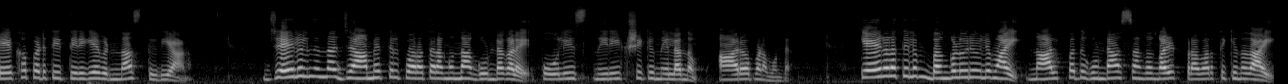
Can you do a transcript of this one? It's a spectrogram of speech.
രേഖപ്പെടുത്തി തിരികെ വിടുന്ന സ്ഥിതിയാണ്. ജയിലിൽ നിന്ന് ജാമ്യത്തിൽ പുറത്തിറങ്ങുന്ന ഗുണ്ടകളെ പോലീസ് നിരീക്ഷിക്കുന്നില്ലെന്നും ആരോപണമുണ്ട്. കേരളത്തിലും ബംഗളൂരുവിലുമായി നാൽപ്പത് ഗുണ്ടാ സംഘങ്ങൾ പ്രവർത്തിക്കുന്നതായി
